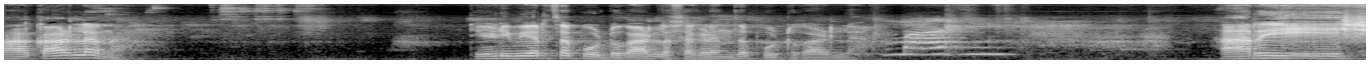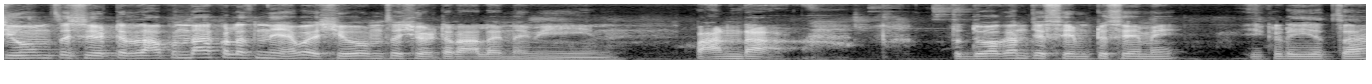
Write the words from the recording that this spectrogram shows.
हा काढला ना. टेडी बिअरचा फोटो काढला सगळ्यांचा फोटो काढला. अरे शिवमचं स्वेटर आपण दाखवलंच नाही बघ शिवमचं स्वेटर आलं नवीन. पांडा तर दोघांचे सेम टू सेम आहे. इकडे याचा.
